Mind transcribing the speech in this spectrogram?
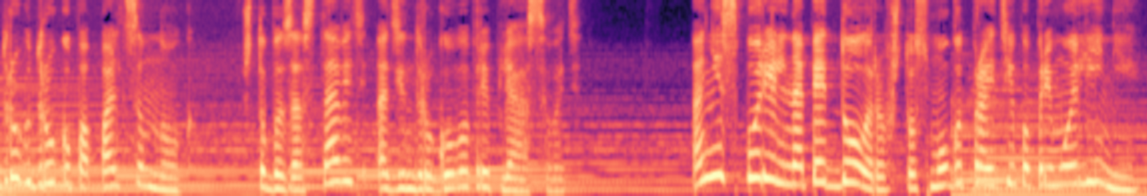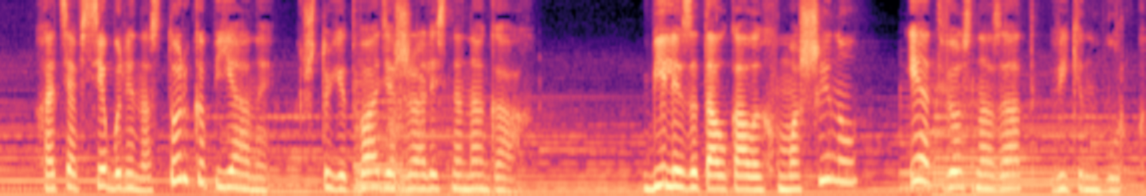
друг другу по пальцам ног, чтобы заставить один другого приплясывать. Они спорили на 5 долларов, что смогут пройти по прямой линии, хотя все были настолько пьяны, что едва держались на ногах. Билли затолкал их в машину и отвез назад в Викенбург.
